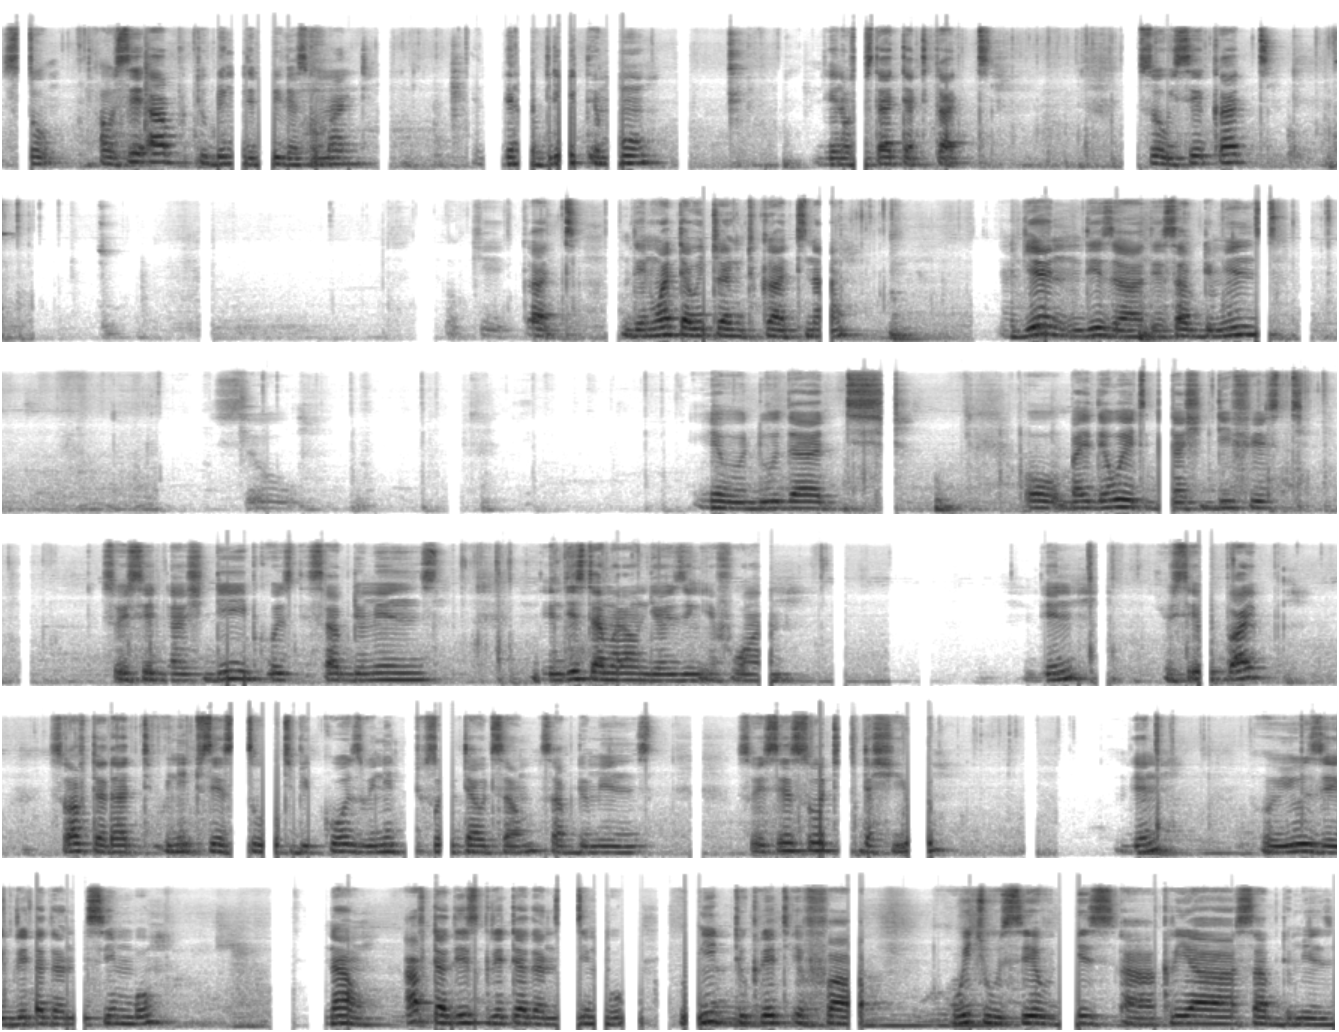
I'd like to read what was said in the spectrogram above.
So I'll say up to bring the previous command, then I'll delete the more, then I'll start at cut. So we say cut cut. Then what are we trying to cut now? Again these are the subdomains so here we'll do that. Oh by the way it's dash d first. So you say dash d because the subdomains then this time around you're using f1 then you say pipe so after that, we need to say sort because we need to sort out some subdomains. So we say sort dash u, then we use a greater than symbol. Now, after this greater than symbol, we need to create a file which will save these uh, clear subdomains.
